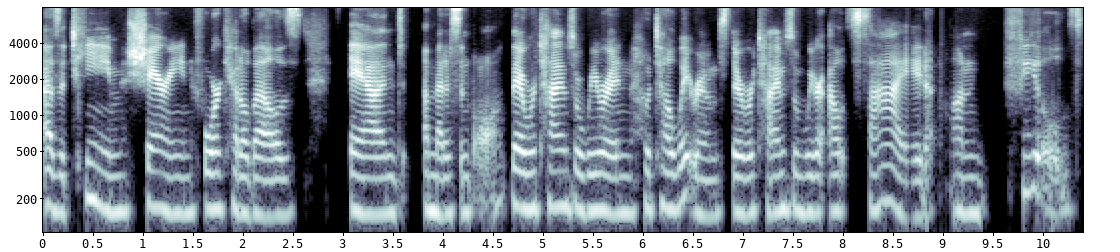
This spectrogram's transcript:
as a team sharing four kettlebells and a medicine ball. There were times where we were in hotel weight rooms. There were times when we were outside on fields.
